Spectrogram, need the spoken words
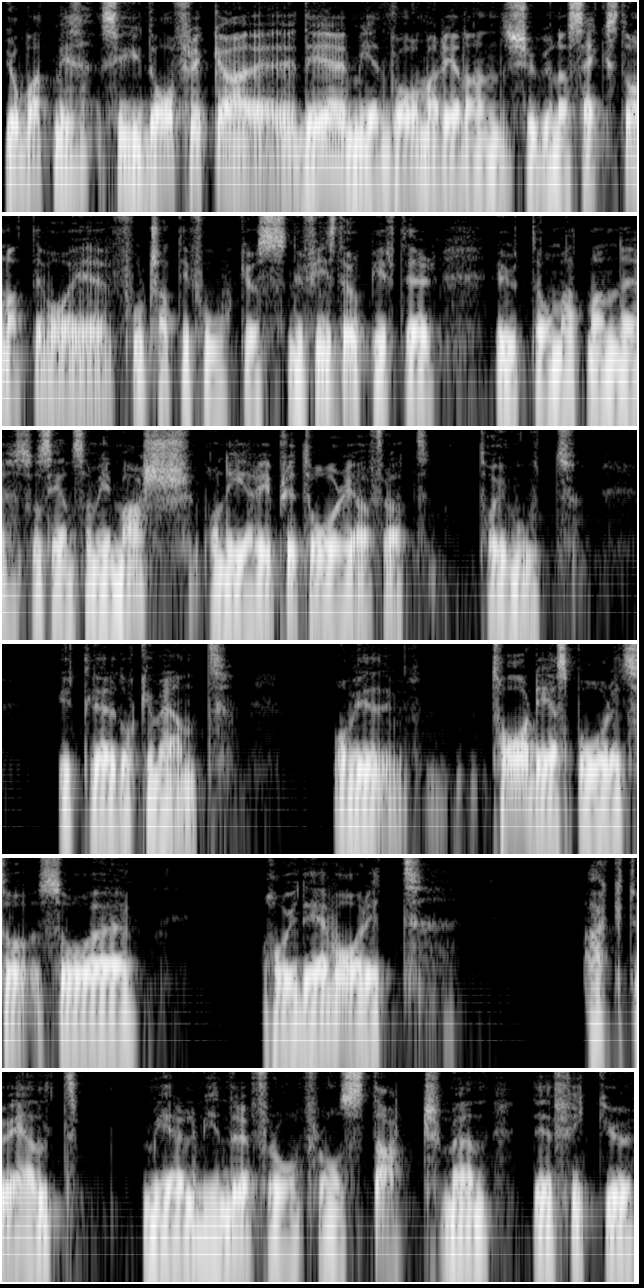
jobbat med Sydafrika, eh, det medgav man redan 2016 att det var fortsatt i fokus. Nu finns det uppgifter ute om att man så sent som i mars var nere i Pretoria för att ta emot ytterligare dokument. Om vi tar det spåret så, så har ju det varit aktuellt mer eller mindre från, från start. Men det fick ju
